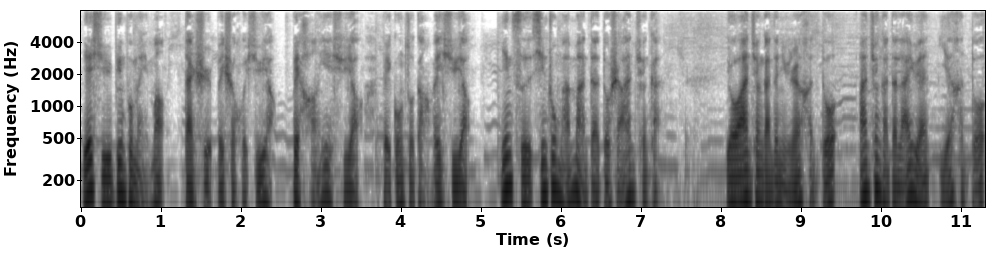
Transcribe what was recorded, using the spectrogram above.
也许并不美貌，但是被社会需要，被行业需要，被工作岗位需要，因此心中满满的都是安全感。有安全感的女人很多，安全感的来源也很多，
